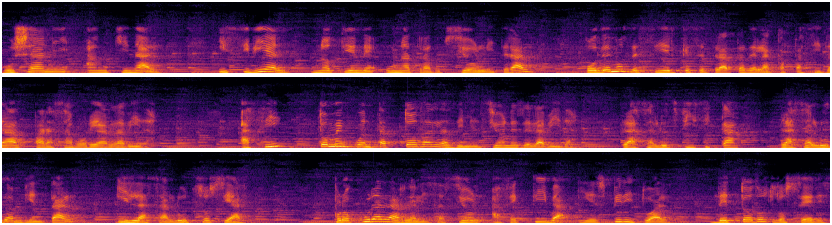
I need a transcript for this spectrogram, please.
Bushani Anquinal, y si bien no tiene una traducción literal, podemos decir que se trata de la capacidad para saborear la vida. Así, toma en cuenta todas las dimensiones de la vida, la salud física, la salud ambiental y la salud social. Procura la realización afectiva y espiritual de todos los seres,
